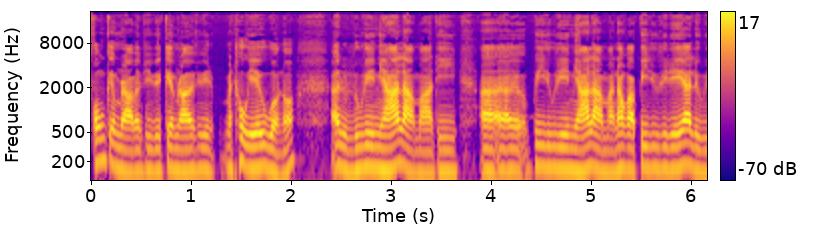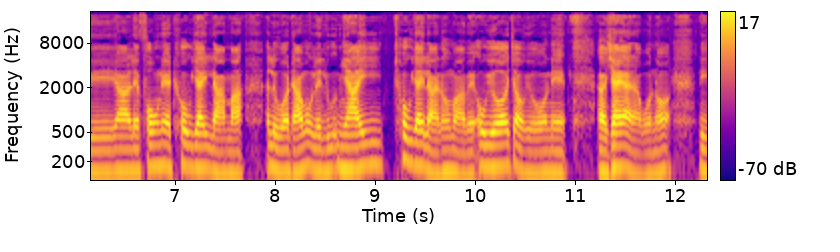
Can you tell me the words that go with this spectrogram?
ဖုန်းကင်မရာပဲဖြစ်ဖြစ်ကင်မရာပဲဖြစ်ဖြစ်မထုတ်ရဲဘူးပေါ့နော်အဲ့လိုလူတွေများလာမှဒီအာပီလူတွေများလာမှနောက်ကပီလူတွေကလူတွေကလည်းဖုန်းနဲ့ထုတ်ရိုက်လာမှအဲ့လိုဒါမှမဟုတ်လေလူအများကြီးထုတ်ရိုက်လာတော့မှပဲအုံရောကြောက်ရောနဲ့ရိုက်ရတာပေါ့နော်ဒီ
